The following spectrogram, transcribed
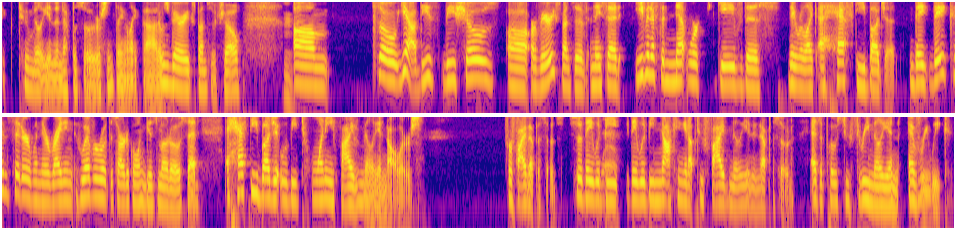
like two million an episode or something like that. It was a very expensive show. Um, so yeah, these these shows uh, are very expensive, and they said even if the network gave this, they were like a hefty budget. They they consider when they're writing, whoever wrote this article in Gizmodo said a hefty budget would be twenty five million dollars for five episodes. So they would Wow. be they would be knocking it up to five million an episode as opposed to three million every week.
